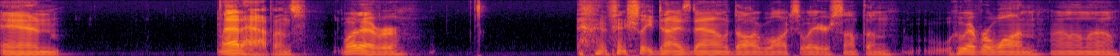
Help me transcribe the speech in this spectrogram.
And that happens. Whatever. Eventually dies down. The dog walks away or something. Whoever won, I don't know.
